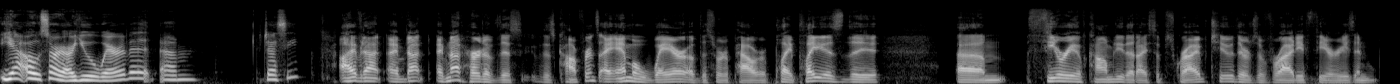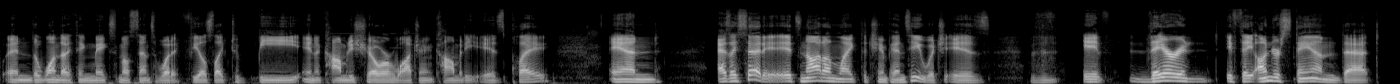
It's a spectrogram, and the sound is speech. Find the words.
Yeah. Oh, sorry. Are you aware of it, um, Jesse? I have not. I have not. I've not heard of this this conference. I am aware of the sort of power of play. Play is the um, theory of comedy that I subscribe to. There's a variety of theories, and and the one that I think makes most sense of what it feels like to be in a comedy show or watching a comedy is play. And as I said, it's not unlike the chimpanzee, which is if they're if they understand that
